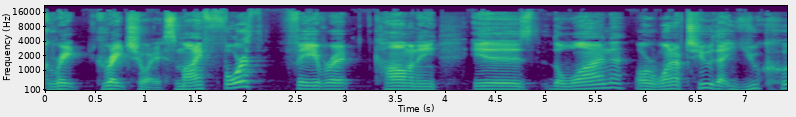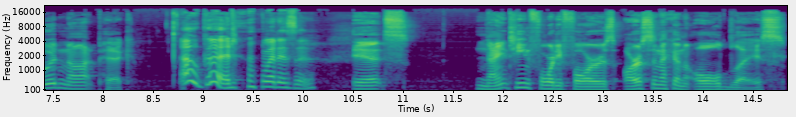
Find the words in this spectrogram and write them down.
great, great choice. My fourth favorite comedy is the one or one of two that you could not pick. oh good what is it It's 1944's Arsenic and Old Lace,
